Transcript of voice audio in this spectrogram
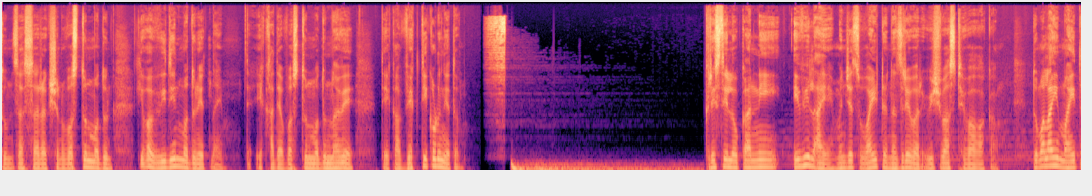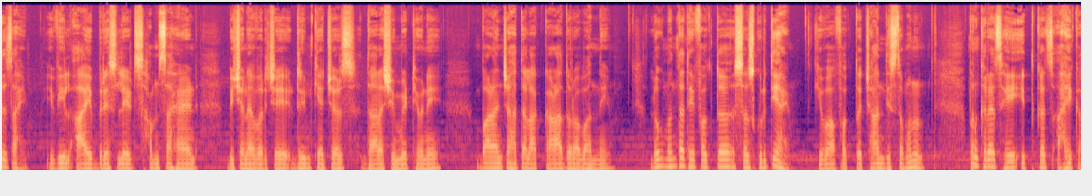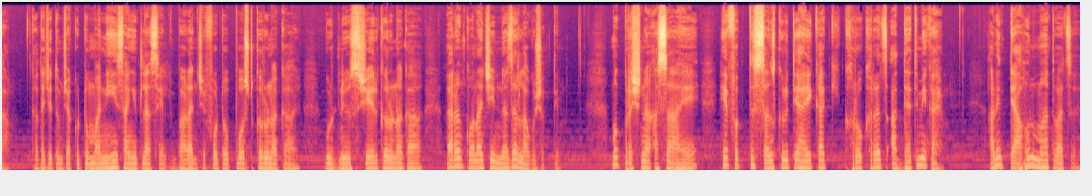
तुमचं संरक्षण वस्तूंमधून किंवा विधींमधून येत नाही. ते एखाद्या वस्तूंमधून नव्हे ते एका व्यक्तीकडून येतं. ख्रिस्ती लोकांनी इव्हिल आय म्हणजेच वाईट नजरेवर विश्वास ठेवावा का? तुम्हालाही माहीतच आहे evil eye bracelets hamsa hand बिछाण्यावरचे dream catchers दाराशी मीठ ठेवणे बाळांच्या हाताला काळा दोरा बांधणे. लोक म्हणतात हे फक्त संस्कृती आहे किंवा फक्त छान दिसतं म्हणून. पण खरंच हे इतकंच आहे का? कदाचित तुमच्या कुटुंबांनीही सांगितलं असेल बाळांचे फोटो पोस्ट करू नका गुड न्यूज शेअर करू नका कारण कोणाची नजर लागू शकते. मग प्रश्न असा आहे हे फक्त संस्कृती आहे का की खरोखरच आध्यात्मिक आहे? आणि त्याहून महत्त्वाचं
